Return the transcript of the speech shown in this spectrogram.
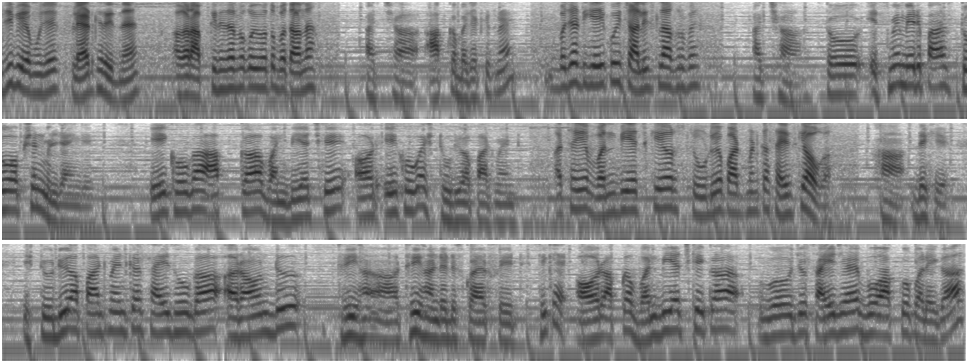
जी भैया मुझे एक फ्लैट खरीदना है। अगर आपकी नज़र में कोई हो तो बताना। अच्छा आपका बजट कितना है? बजट यही कोई चालीस लाख रुपए। अच्छा तो इसमें मेरे पास दो ऑप्शन मिल जाएँगे। एक होगा आपका वन बी के और एक होगा स्टूडियो अपार्टमेंट। अच्छा ये वन बी के और स्टूडियो अपार्टमेंट का साइज़ क्या होगा? हाँ देखिए स्टूडियो अपार्टमेंट का साइज़ होगा around three three hundred square feet ठीक है? और आपका वन बी एच के का वो जो साइज़ है वो आपको पड़ेगा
